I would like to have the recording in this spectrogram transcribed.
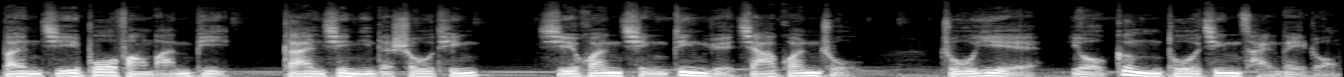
本集播放完毕，感谢您的收听，喜欢请订阅加关注，主页有更多精彩内容。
